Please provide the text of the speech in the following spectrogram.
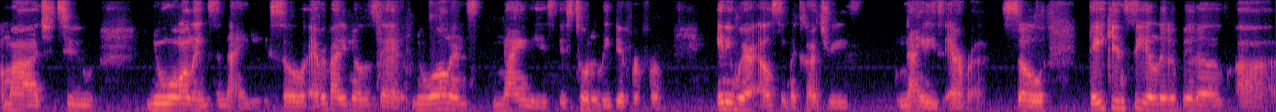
homage to New Orleans in the 90s. So, everybody knows that New Orleans 90s is totally different from anywhere else in the country's 90s era. So, they can see a little bit of uh,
